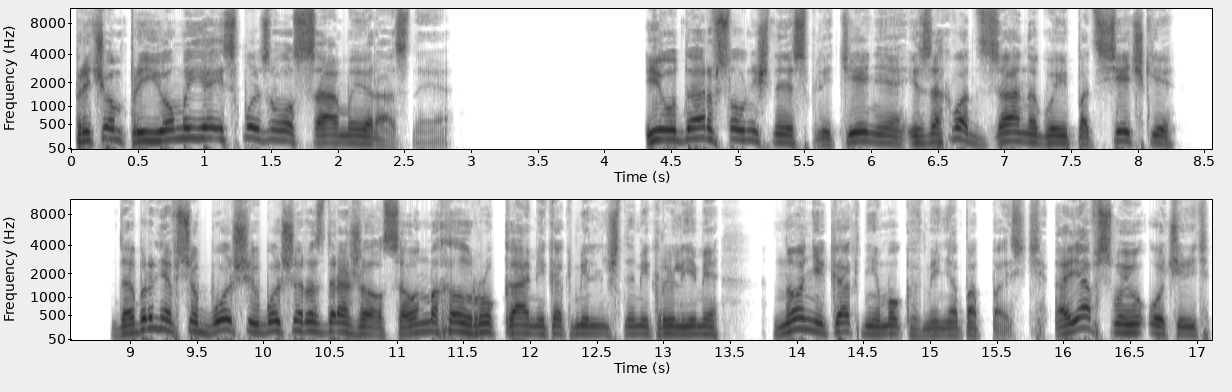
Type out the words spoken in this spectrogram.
Причем приемы я использовал самые разные. И удар в солнечное сплетение, и захват за ногу, и подсечки. Добрыня все больше и больше раздражался. Он махал руками, как мельничными крыльями, но никак не мог в меня попасть. А я, в свою очередь,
